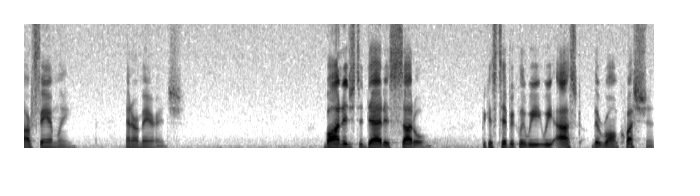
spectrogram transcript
our family, and our marriage. Bondage to debt is subtle because typically we, we ask the wrong question.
